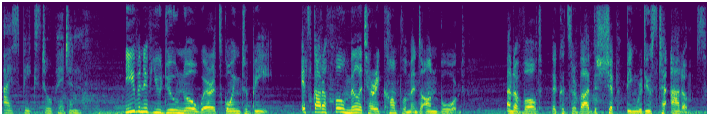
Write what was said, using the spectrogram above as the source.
I speak stool pigeon. Even if you do know where it's going to be, it's got a full military complement on board, and a vault that could survive the ship being reduced to atoms.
